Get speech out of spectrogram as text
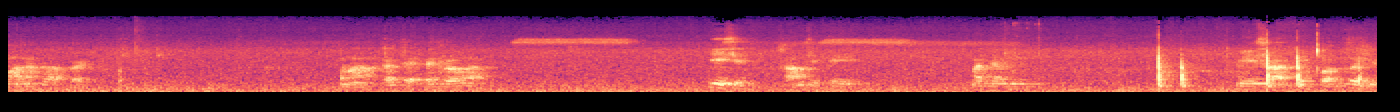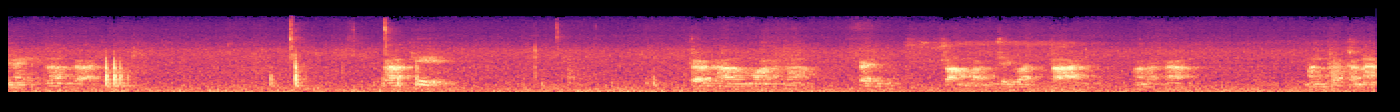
มาแล้วก็ไปมาตั้งแต่เป็นเพราะว่า สามสิบปี มันยังมีสารที่ปนเปื้อนอยู่ในร่างกายร่างที่เจอทางมรณะเป็นสามวันสี่วันตายมรณะมันพัฒนา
